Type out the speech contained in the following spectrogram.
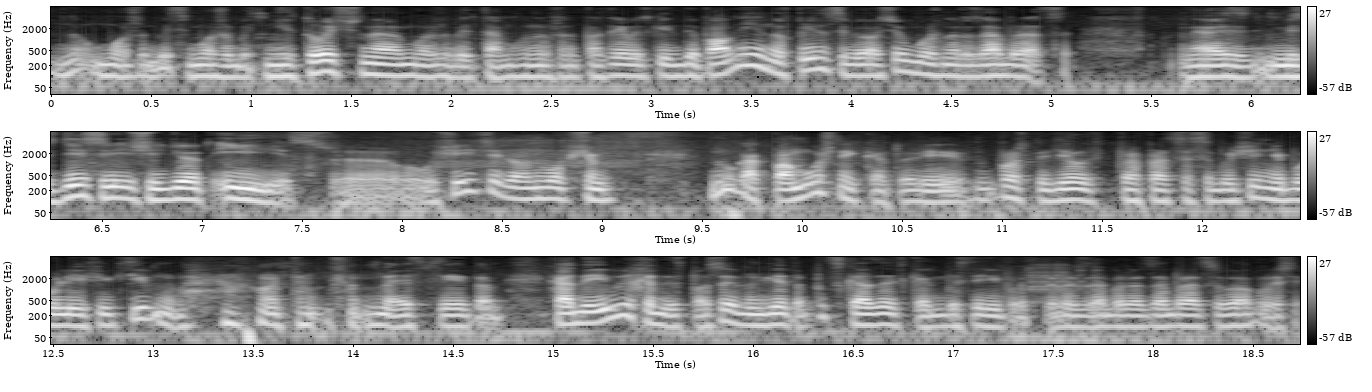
ну, может быть, может быть, не точно, может быть, там нужно потребовать какие-то дополнения, но, в принципе, во всем можно разобраться. Э, здесь речь идет и с э, учителем, он, в общем, ну, как помощник, который просто делает процесс обучения более эффективным, он там, там, знает все там, ходы и выходы, способен где-то подсказать, как быстрее просто разобраться в вопросе.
